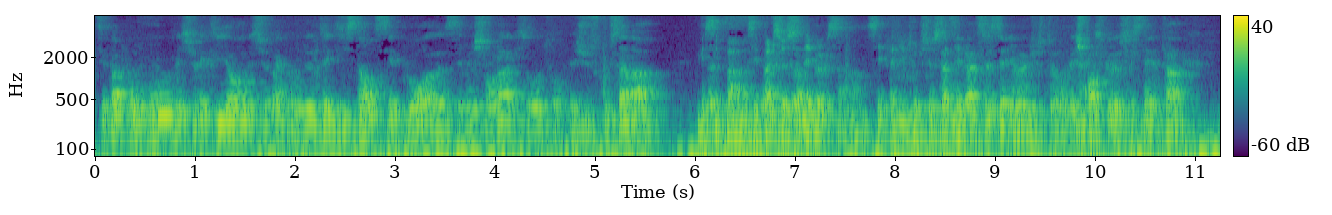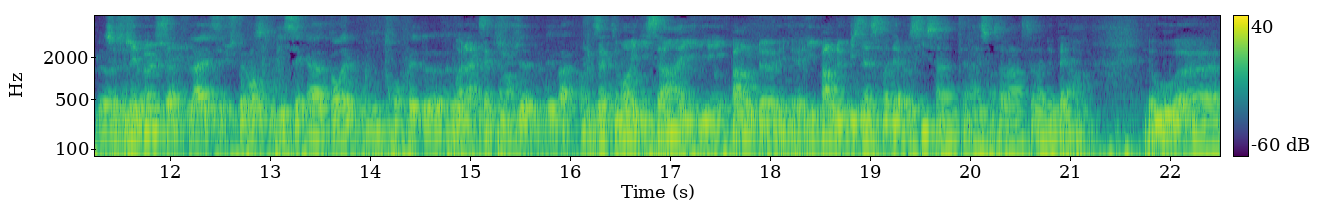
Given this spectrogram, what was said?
c'est pas pour vous, messieurs les clients, messieurs ma communauté existante, c'est pour ces méchants-là qui sont autour. Mais jusqu'où ça va? Mais c'est pas, c'est pas le sustainable, ça. Hein. C'est pas du tout le Ça, c'est sustainable. pas le sustainable justement. Mais je pense que le sustainable, enfin, le Sustainable, chef là, c'est justement ce qu'il dit, c'est qu'attendez, vous vous trompez de, Voilà, de exactement. sujet de débat. quoi. Exactement, il dit ça. Il, il parle de, il parle de business model aussi. C'est intéressant, ça va, ça va de pair. hein. Où, euh,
